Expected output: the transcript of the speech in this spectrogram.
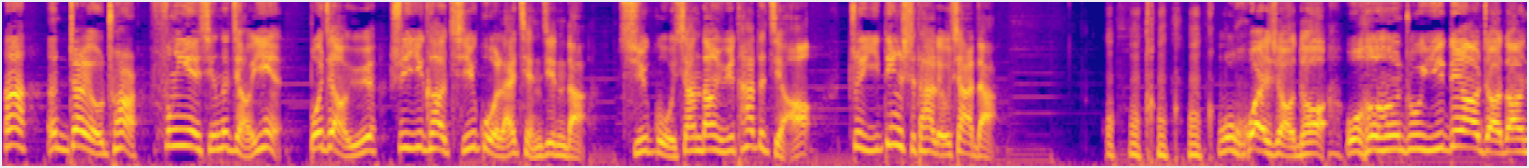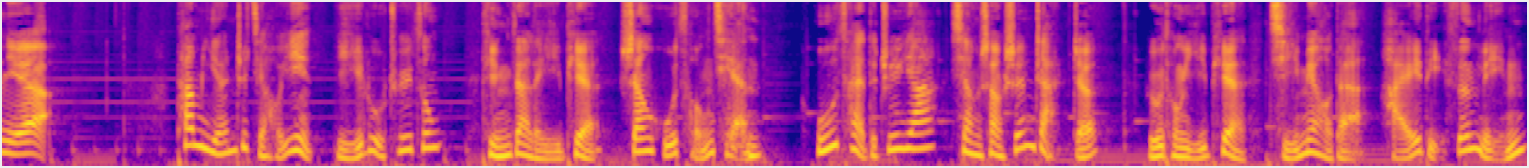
啊，这儿有串枫叶形的脚印，跛脚鱼是依靠鳍骨来前进的，鳍骨相当于它的脚，这一定是他留下的。坏小偷，我哼哼猪一定要找到你。他们沿着脚印一路追踪，停在了一片珊瑚丛前。五彩的枝丫向上伸展着，如同一片奇妙的海底森林。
